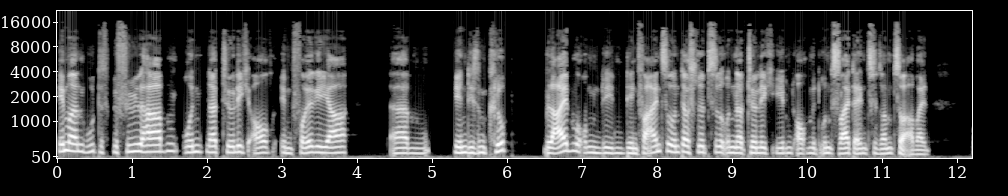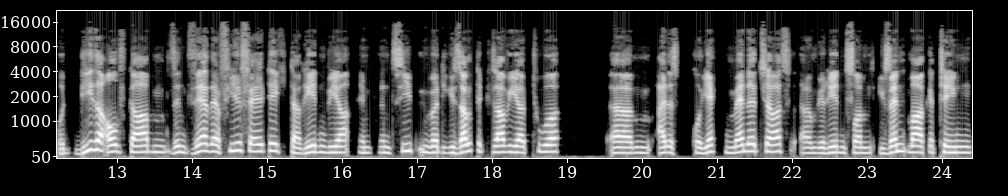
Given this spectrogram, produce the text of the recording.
immer ein gutes Gefühl haben und natürlich auch im Folgejahr ähm, in diesem Club bleiben, um den, den Verein zu unterstützen und natürlich eben auch mit uns weiterhin zusammenzuarbeiten. Und diese Aufgaben sind sehr, sehr vielfältig. Da reden wir im Prinzip über die gesamte Klaviatur ähm, eines Projektmanagers. Ähm, wir reden von Eventmarketing,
